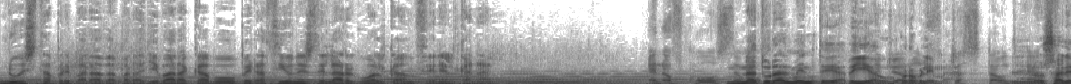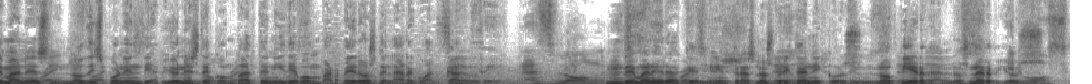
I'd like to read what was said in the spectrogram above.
no está preparada para llevar a cabo operaciones de largo alcance en el canal. Naturalmente había un problema. Los alemanes no disponen de aviones de combate ni de bombarderos de largo alcance. De manera que mientras los británicos no pierdan los nervios,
